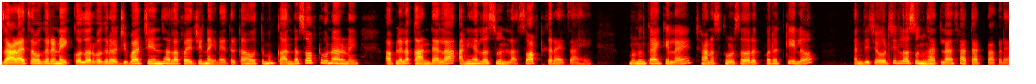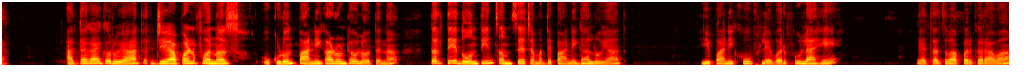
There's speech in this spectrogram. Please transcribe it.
जाळायचं वगैरे नाही. कलर वगैरे अजिबात चेंज झाला पाहिजे नाही. नाहीतर काय होतं मग कांदा सॉफ्ट होणार नाही. आपल्याला कांद्याला आणि ह्या लसूणला सॉफ्ट करायचं आहे. म्हणून काय केलं आहे छान असं थोडंसं परत-परत केलं आणि त्याच्यावरची लसूण घातला 7-8 पाकळ्या. आता काय करूयात, जे आपण फणस उकडून पाणी काढून ठेवलं होतं ना, तर ते 2-3 चमचे याच्यामध्ये पाणी घालूयात. हे पाणी खूप फ्लेवरफुल आहे. याचाच वापर करावा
